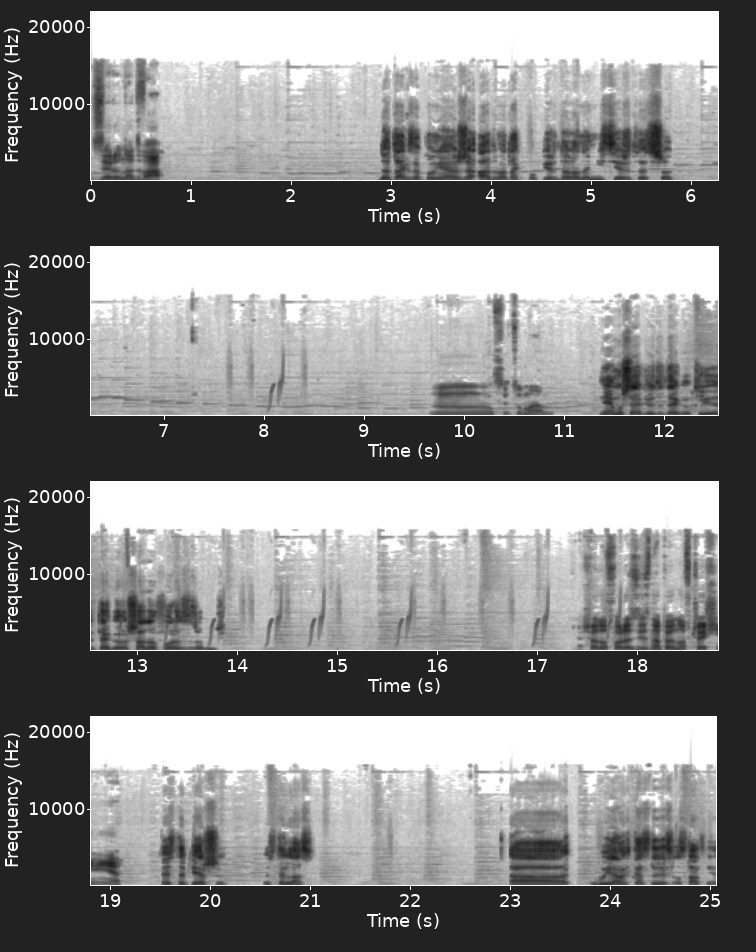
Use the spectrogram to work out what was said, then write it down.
0 na 2. No tak, zapomniałem, że Ad ma tak popierdolone misje, że to jest szok. Mmm, co tu mam? Ja muszę najpierw do tego, tego, Shadow Forest zrobić. A Shadow Forest jest na pewno wcześniej, nie? To jest ten pierwszy. To jest ten las. A Williams Castle jest ostatnie.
